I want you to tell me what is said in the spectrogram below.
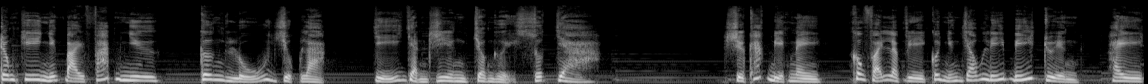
Trong khi những bài pháp như cơn lũ dục lạc chỉ dành riêng cho người xuất gia. Sự khác biệt này không phải là vì có những giáo lý bí truyền hay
